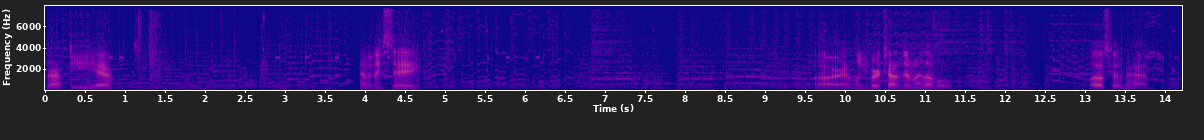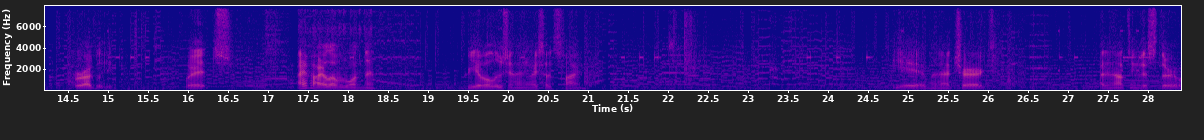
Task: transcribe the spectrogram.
Crafty, yeah. Have a nice day. Alright, I'm looking for a challenge in my level. What else could I've had? For ugly. Which I have a higher level one than pre-evolution anyway, so it's fine. Yeah, Manectric. I did not think this through.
